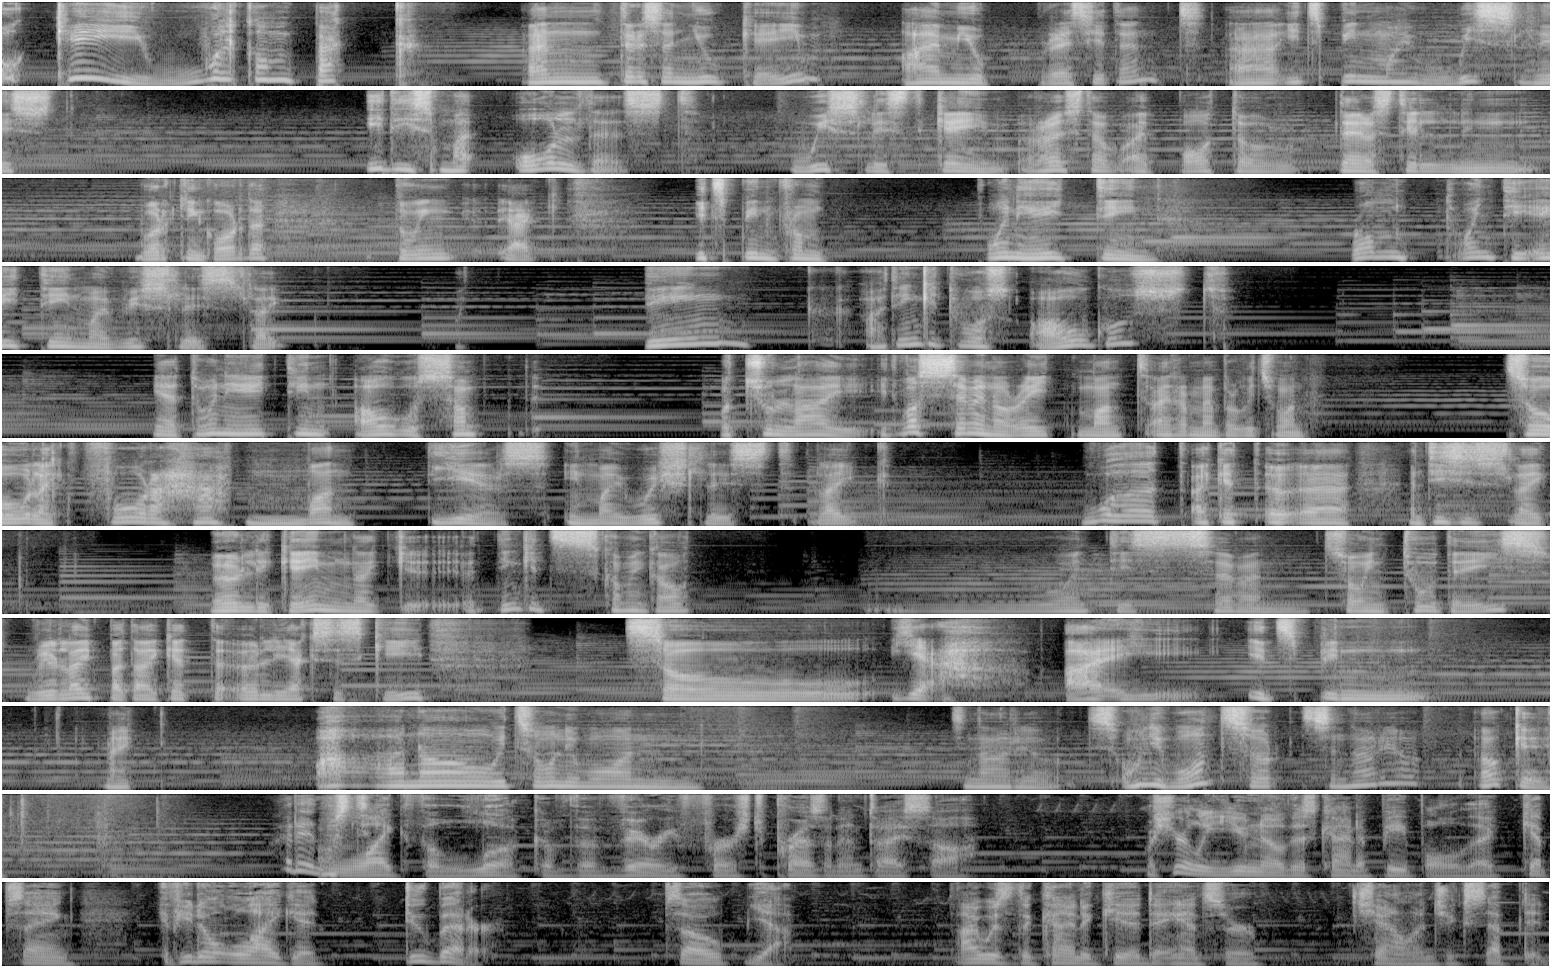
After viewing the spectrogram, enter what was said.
Okay, welcome back. And there's a new game. I am your president. Uh, it's been my wish list. It is my oldest wish list game. Rest of I bought or they're still in working order. Doing like it's been from 2018. From 2018 my wish list like I think I think it was August. Yeah, 2018 August some or July. It was seven or eight months. I remember which one. So like four and a half month years in my wish list. Like what I get, uh, uh, and this is like early game. Like I think it's coming out 27. So in two days, real life. But I get the early access key. So yeah, I it's been like oh no, it's only one scenario. It's only one sor- scenario. Okay. I didn't like the look of the very first president I saw. Well, surely you know this kind of people that kept saying, if you don't like it, do better. So, yeah, I was the kind of kid to answer, challenge accepted.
